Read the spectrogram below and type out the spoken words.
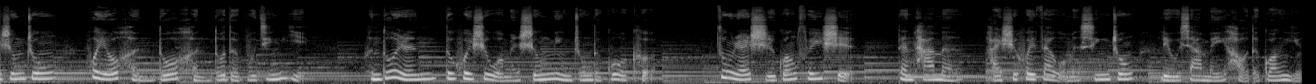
一生中会有很多很多的不经意，很多人都会是我们生命中的过客。纵然时光飞逝，但他们还是会在我们心中留下美好的光影。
